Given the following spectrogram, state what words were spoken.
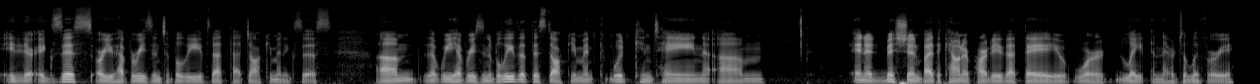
either exists or you have reason to believe that that document exists. Um, that we have reason to believe that this document would contain um, an admission by the counterparty that they were late in their delivery.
